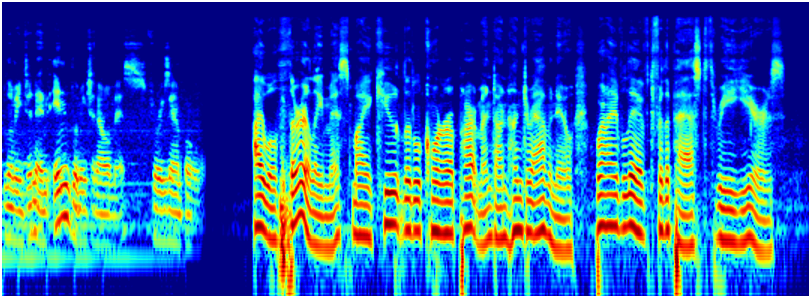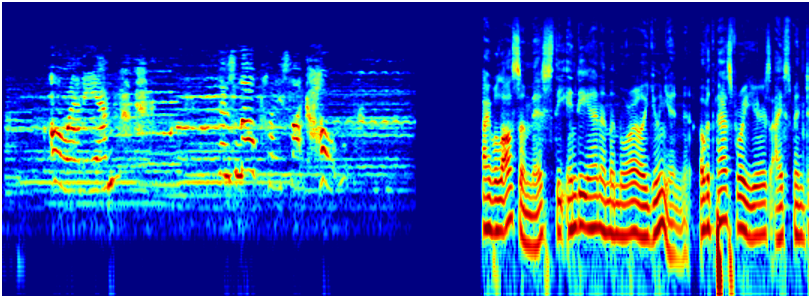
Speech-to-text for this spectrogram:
Bloomington and in Bloomington I will miss. For example, I will thoroughly miss my cute little corner apartment on Hunter Avenue, where I have lived for the past three years. No place like home. I will also miss the Indiana Memorial Union. Over the past four years, I've spent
